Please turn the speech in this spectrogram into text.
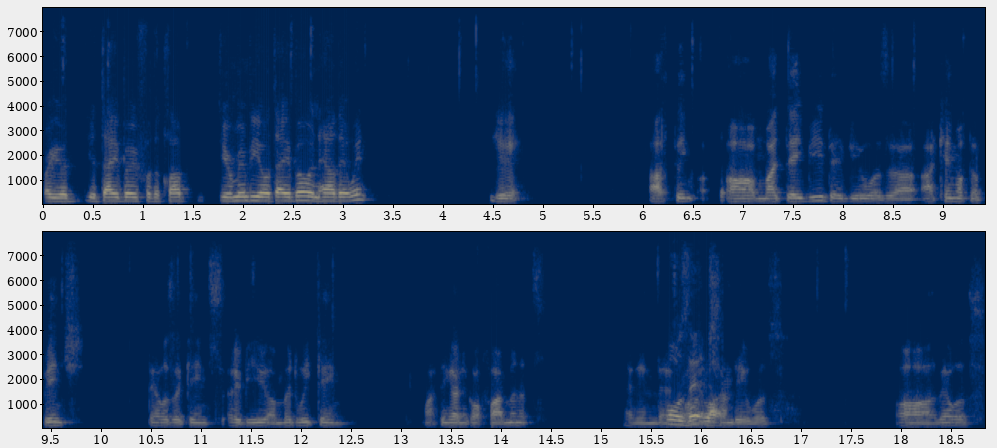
for your your debut for the club. Do you remember your debut and how that went? Yeah. I think uh, my debut debut was uh, I came off the bench. That was against OBU, a midweek game. I think I only got five minutes, and then that was that like? Sunday was. Oh, that was.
